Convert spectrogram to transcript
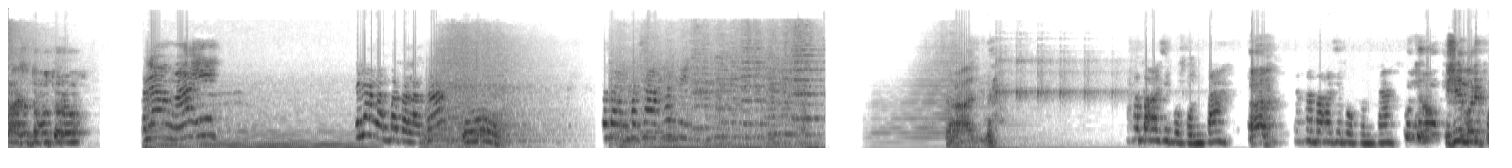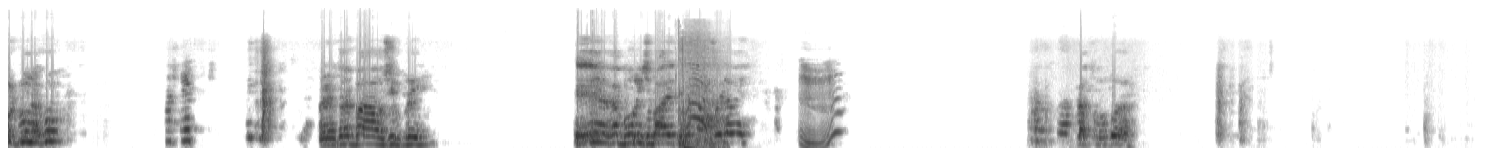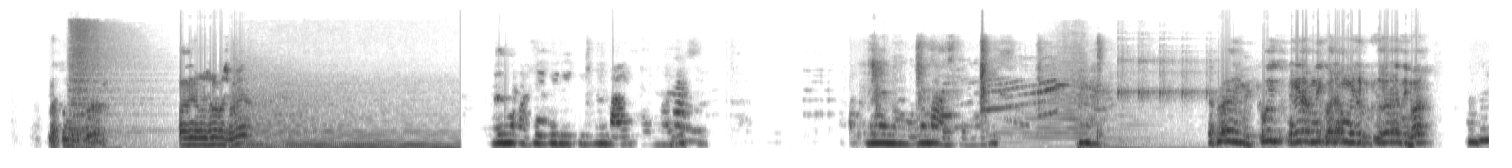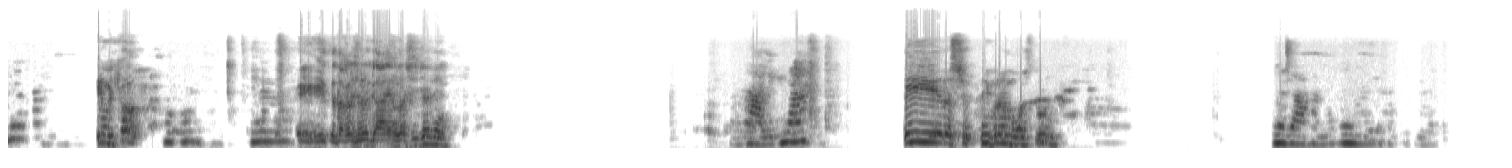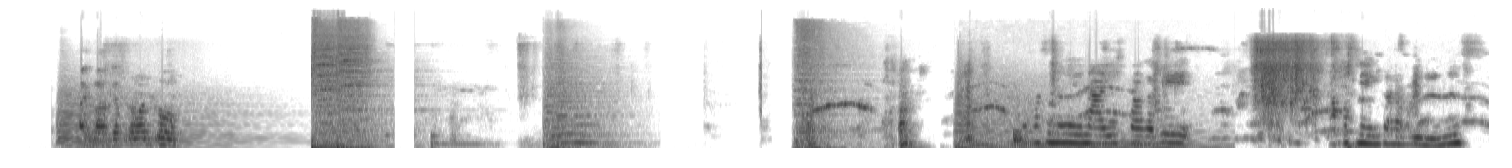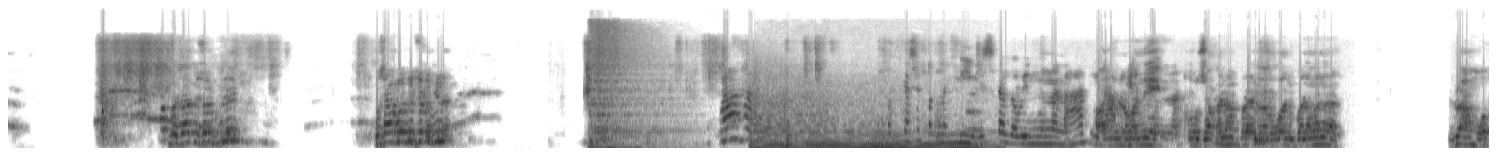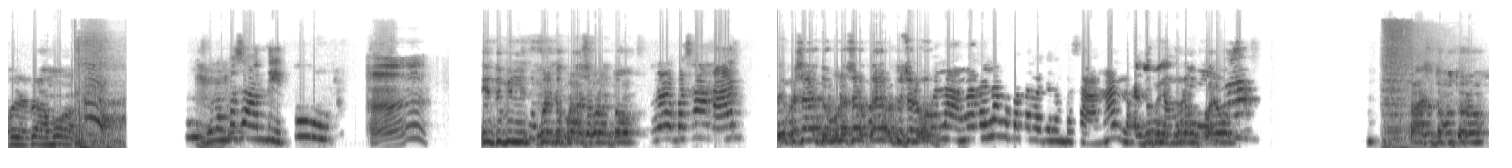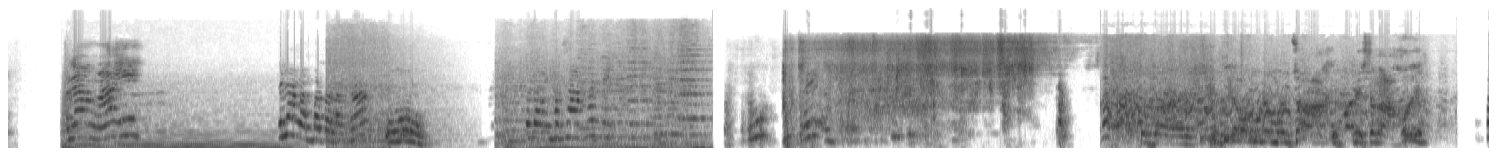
Para sa tumuturo. Wala nga eh. Kailangan ba talaga? Oo. Wala kang basahan eh. Saan? Saan ba kasi pupunta? Ah, Saan ba kasi pupunta? punta na ako. Kasi ma-report muna ako. Bakit? Anong trabaho, siyempre. Eh, nakaburi sa bahay ko. Matapay lang eh. Hmm? Plato motor ah. Motor ah. Panginoon sa labas mo yan. Hindi mo kasi tinitignan bago ko umalis eh. Tinanong mo na bago ko umalis. Sa pala limit ko eh. Nagiram ni ko ng milip ko na, di ba? Ka. Limit ko. Oo. Mo. Eh, tatakal sa lagayan kasi dyan eh. Halig na. Eh, alas libre na bukas doon. Nagahan mo kung Ay, magap naman ko. Kasi nang inayos ka gabi. Tapos ngayon ka naglilinis. Masabi sa loob Masama doon sa nila. Saka. Ba't kasi pag naglinis ka, gawin mo na lahat. Ano naman eh. mo na. Kung saan ka lang, para nakakuha pa naman ah. Reklamo ka pa, reklamo ah. Walang basahan dito. Eh, dumin nito ko rin ito, purasa ko lang to. Wala basahan. Ay, basahan doon muna sa loob tayo, doon sa loob. Wala nga. Kailangan ba talaga ng basahan? Ay, dumin ito lang ano. Para sa tumuturo. Wala nga eh. Kailangan ba talaga? Oo. Wala kang basahan eh. Oh, ay, ay, Babae, yung ginawa mo naman sa akin, panis na nga ako eh.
